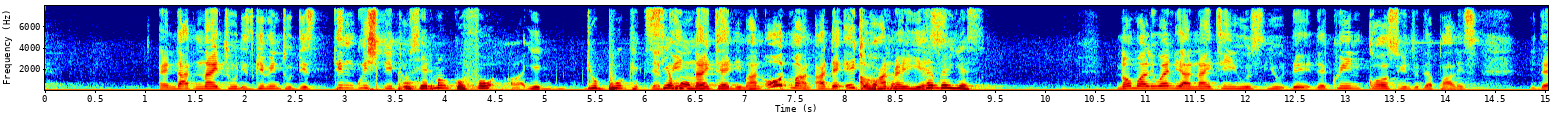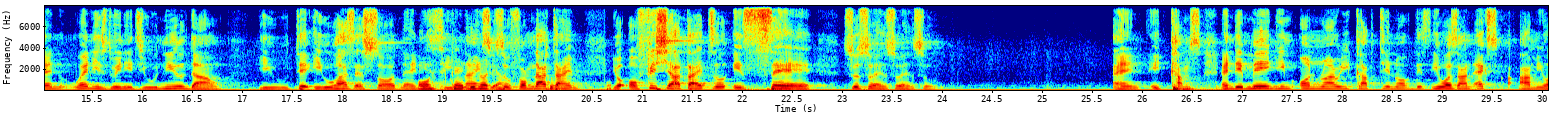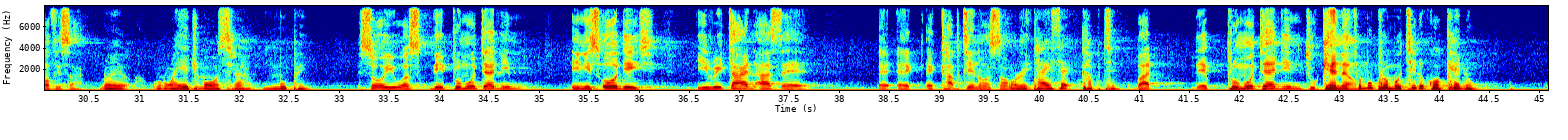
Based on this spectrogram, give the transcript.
And that knighthood is given to distinguished people. sɛ yɛde ma nkurɔfoɔ a yɛdi obuo The queen knighted him, an old man at the age of 100 years. 100 years Normally, when they are 90, you, you, the, the queen calls you into the palace. Then, when he's doing it, you kneel down. He will take. He has a sword. Then he's- he sika bi knights. So from that time, your official title is Sir so so and so and so. And it comes, and they made him honorary captain of this. He was an ex-army officer, na ɔyɛ ɔno eh, ayɛ adwuma wɔ sra mu pɛn so he was. They promoted him in his old age. He retired as a a, a, a captain or something, ɔretae sɛ captain but they promoted him to colonel. mu promoti no kɔkɛ no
